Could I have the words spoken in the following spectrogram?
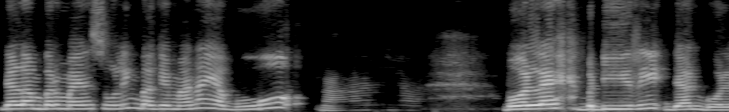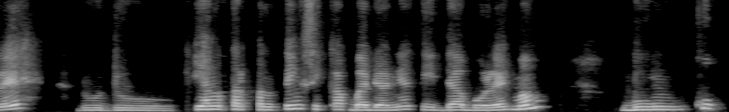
dalam bermain suling bagaimana ya Bu? Nah, boleh berdiri dan boleh duduk. Yang terpenting sikap badannya tidak boleh membungkuk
